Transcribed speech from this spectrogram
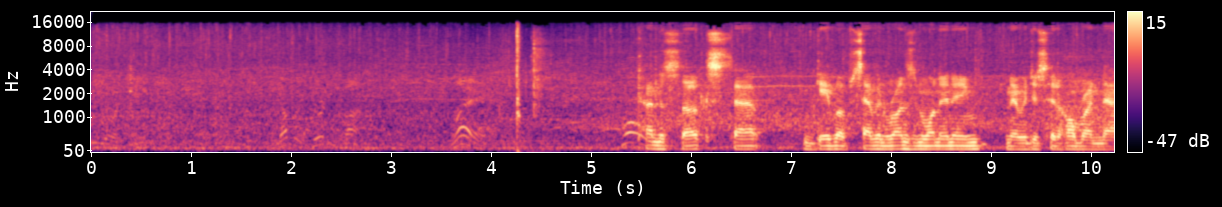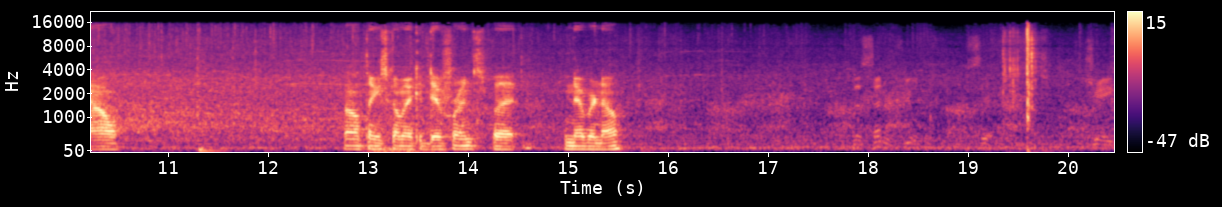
New York Yankees. Number 35. Play. Kind of sucks that we gave up seven runs in one inning, and then we just hit a home run now. I don't think it's gonna make a difference, but you never know. The center fielder, number six. Jake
